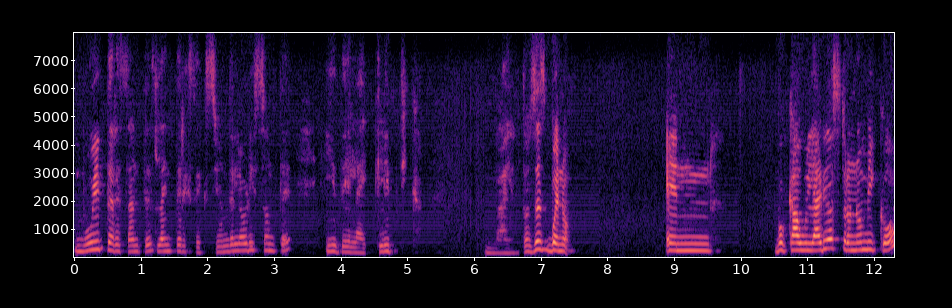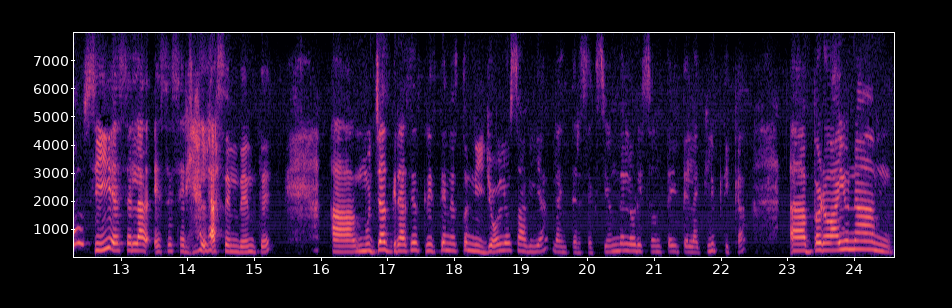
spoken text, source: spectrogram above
muy interesante es la intersección del horizonte y de la eclíptica. Vale, entonces, bueno, en Vocabulario astronómico, sí, ese, la, ese sería el ascendente. Ah, muchas gracias, Cristian. Esto ni yo lo sabía, la intersección del horizonte y de la eclíptica. Ah, pero hay una mm,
